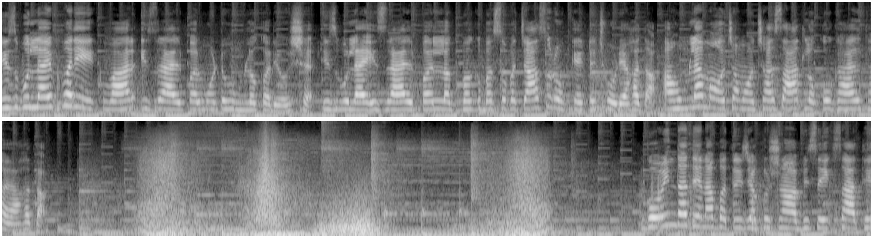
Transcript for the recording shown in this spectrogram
હિઝબુલ્લાએ ફરી એકવાર ઇઝરાયલ પર મોટો હુમલો કર્યો છે. હિઝબુલ્લાએ ઇઝરાયલ પર લગભગ બસો પચાસ રોકેટ છોડ્યા હતા. આ હુમલામાં ઓછામાં ઓછા સાત લોકો ઘાયલ થયા હતા. ગોવિંદા તેના ભત્રીજા કૃષ્ણ અભિષેક સાથે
